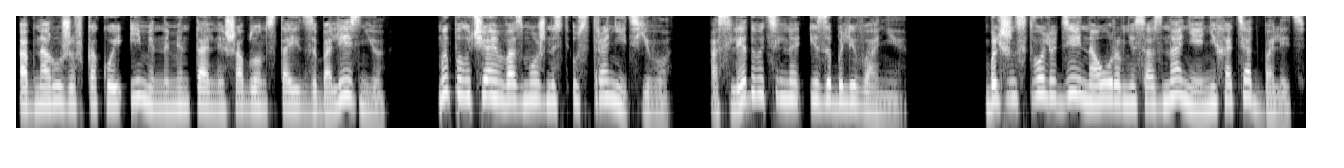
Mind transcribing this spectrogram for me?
Обнаружив, какой именно ментальный шаблон стоит за болезнью, мы получаем возможность устранить его, а следовательно и заболевание. Большинство людей на уровне сознания не хотят болеть.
